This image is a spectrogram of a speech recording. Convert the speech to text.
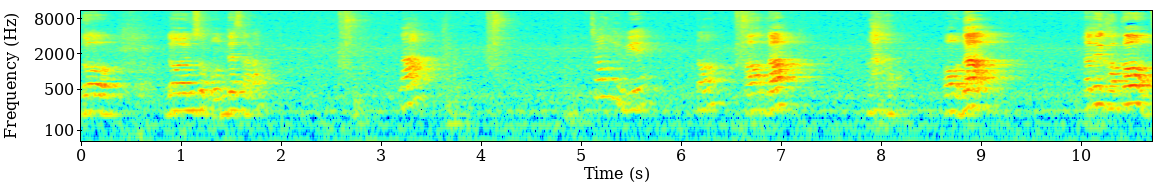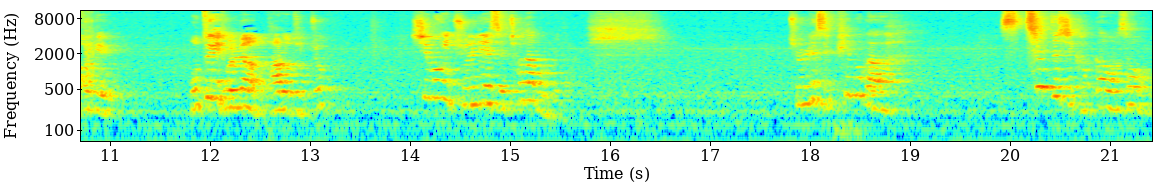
너, 너 여기서 뭔데 살아? 나? 저기 위에? 너? 아, 나? 어, 나. 나 되게 가까워. 저기. 모퉁이 돌면 바로 뒤쪽. 시몽이 줄리엣을 쳐다봅니다. 줄리엣의 피부가 스칠 듯이 가까워서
